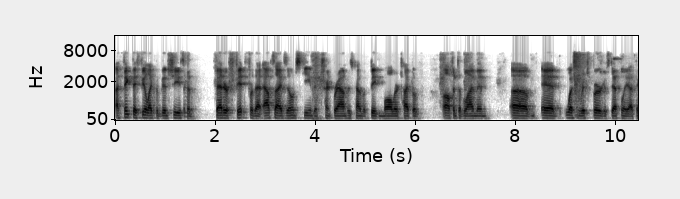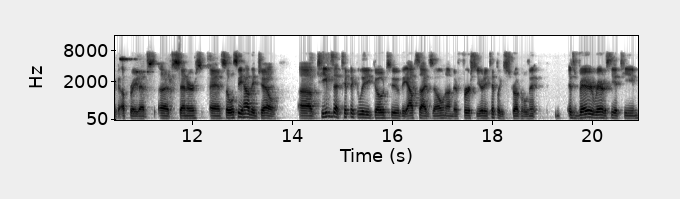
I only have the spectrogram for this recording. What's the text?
I think they feel like McGlinchey is a better fit for that outside zone scheme than Trent Brown, who's kind of a big mauler type of offensive lineman. Um, and Weston Richburg is definitely, I think, an upgrade at, at centers. And so we'll see how they gel. Uh, teams that typically go to the outside zone on their first year, they typically struggle. It, it's very rare to see a team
